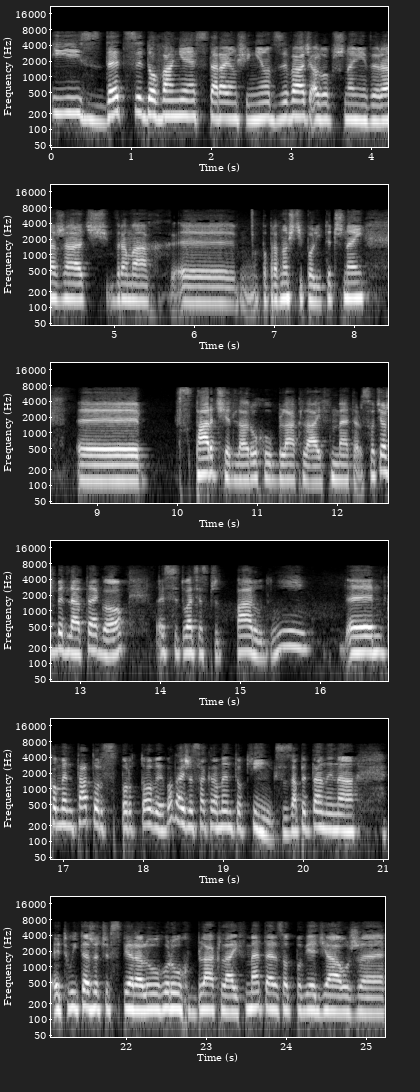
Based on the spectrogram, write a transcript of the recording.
i zdecydowanie starają się nie odzywać albo przynajmniej wyrażać w ramach poprawności politycznej wsparcie dla ruchu Black Lives Matter. Chociażby dlatego, to jest sytuacja sprzed paru dni, komentator sportowy, bodajże Sacramento Kings, zapytany na e, Twitterze, czy wspiera ruch Black Lives Matters, odpowiedział, że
